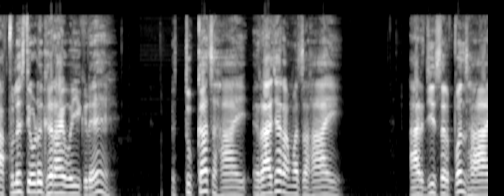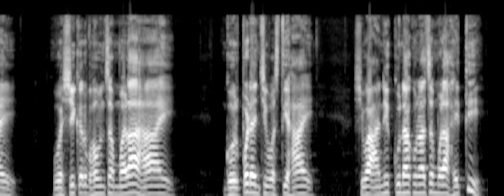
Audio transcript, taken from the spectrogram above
आपलंच तेवढं घर आहे वय इकडे. तुकाच हाय राजारामाचा हाय आरजी सरपंच हाय वशीकर भाऊंचा मळा हाय घोरपड्यांची वस्ती हाय शिवाय अनेक कुणाकुणाचं मुळा आहे ती?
